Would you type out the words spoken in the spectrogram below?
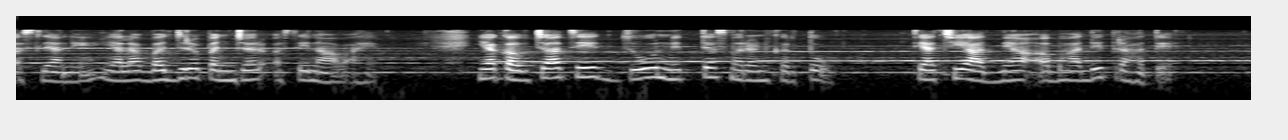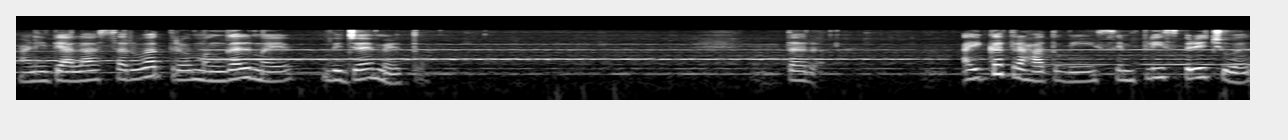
असल्याने याला वज्रपंजर असे नाव आहे. या कवचाचे जो नित्य स्मरण करतो त्याची आज्ञा अबाधित राहते आणि त्याला सर्वत्र मंगलमय विजय मिळतो. तर ऐकत राहा तुम्ही सिम्पली स्पिरिच्युअल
